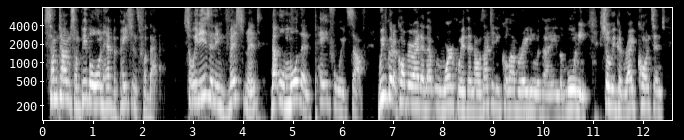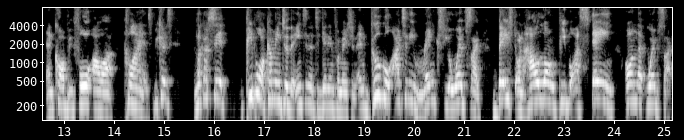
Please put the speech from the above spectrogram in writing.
Sometimes some people won't have the patience for that. So it is an investment that will more than pay for itself. We've got a copywriter that we work with, and I was actually collaborating with her in the morning so we could write content and copy for our clients. Because, like I said, people are coming to the internet to get information, and Google actually ranks your website based on how long people are staying on that website.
